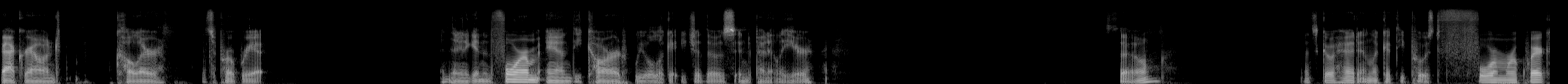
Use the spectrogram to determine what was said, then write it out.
background color that's appropriate. And then again in the form and the card, we will look at each of those independently here. So let's go ahead and look at the post form real quick.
